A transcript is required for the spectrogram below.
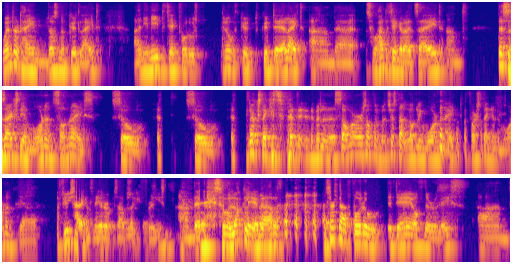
wintertime doesn't have good light, and you need to take photos, you know, with good good daylight. And uh, so I had to take it outside, and this is actually a morning sunrise. So it, so it looks like it's a bit in the middle of the summer or something, but it's just that lovely warm night first thing in the morning. Yeah. A few seconds later, it was absolutely freezing, and uh, so luckily I got it. I took that photo the day of the release, and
